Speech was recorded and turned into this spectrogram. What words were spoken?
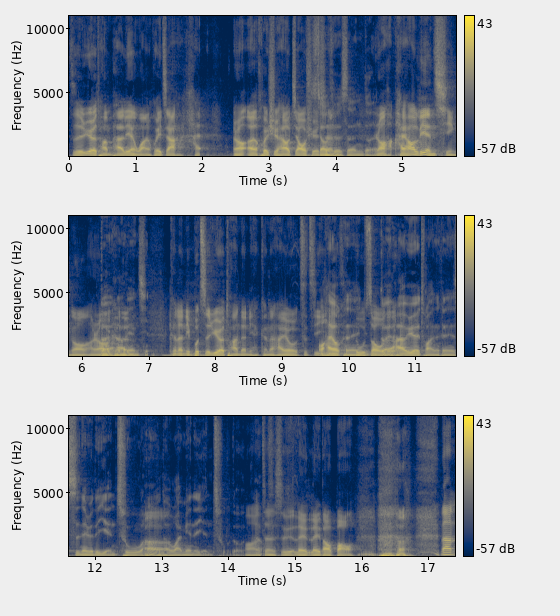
就是乐团排练完回家还，然后呃回去还要教学生，教学生对，然后还要练琴哦，然后还要练琴，可能你不止乐团的，你还可能还有自己哦，还有可能独奏对，还，有乐团可能室内乐的演出，还有外面的演出都。哇，真的是累累到爆。那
